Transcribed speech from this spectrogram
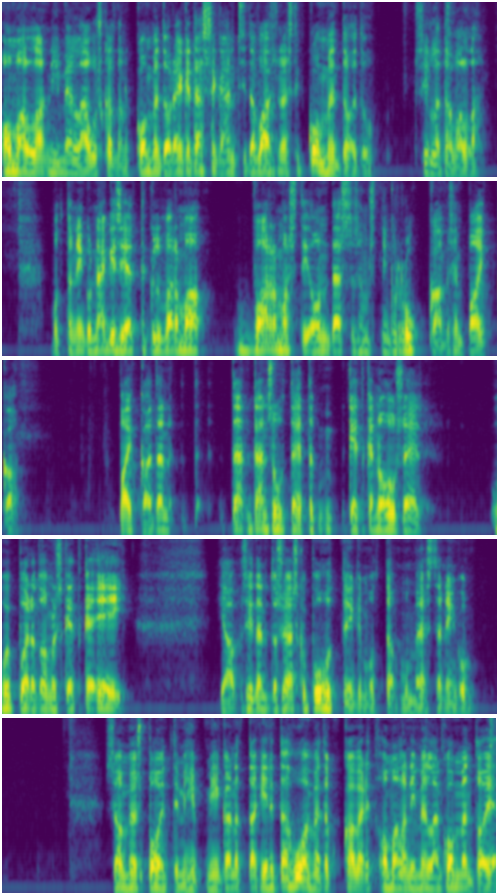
omalla nimellään uskaltanut kommentoida, eikä tässäkään nyt sitä varsinaisesti kommentoitu sillä tavalla, mutta niin kuin näkisin, että kyllä varmaan varmasti on tässä semmoista niin kuin rukkaamisen paikkaa, paikkaa tämän, tämän, tämän suhteen, että ketkä nousee huippuerotuomarissa, ketkä ei. Ja siitä nyt tosiaan äsken puhuttiinkin, mutta mun mielestä niin kuin se on myös pointti, mihin, mihin kannattaa kiinnittää huomiota, kun kaverit omalla nimellään kommentoi. Ja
